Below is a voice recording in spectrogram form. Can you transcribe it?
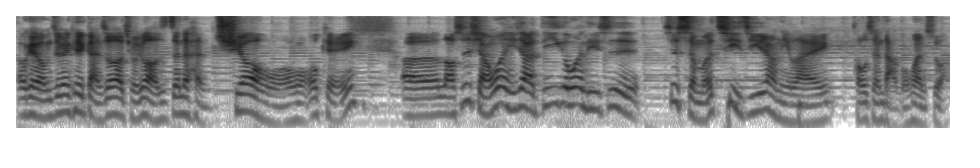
OK，我们这边可以感受到球球老师真的很臭哦。OK，呃，老师想问一下，第一个问题是，是什么契机让你来头城打工换宿啊？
